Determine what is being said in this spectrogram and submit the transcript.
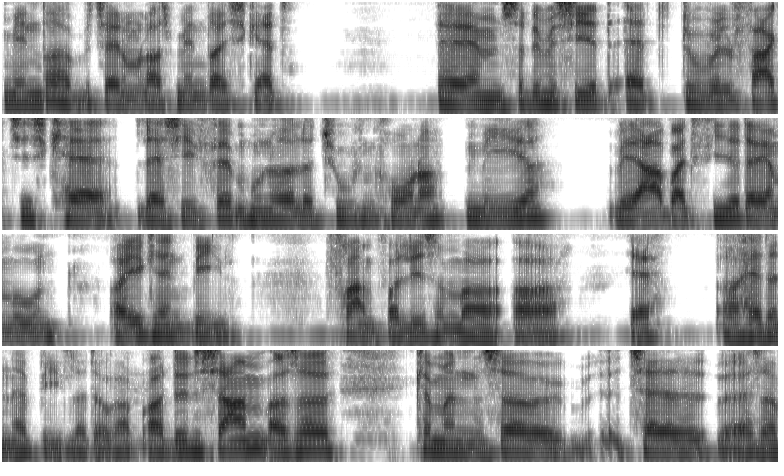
mindre, betaler man også mindre i skat. Øh, så det vil sige, at, at du vil faktisk have, lad os sige, 500 eller 1000 kroner mere ved at arbejde fire dage om ugen, og ikke have en bil, frem for ligesom at, at ja, at have den her bil, der dukker op. Og det er det samme, og så kan man så tage altså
